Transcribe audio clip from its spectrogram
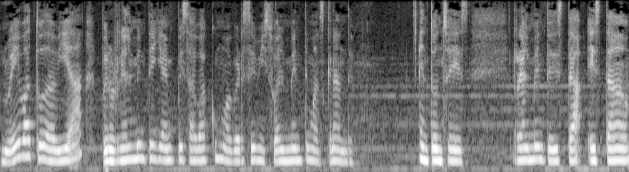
nueva todavía, pero realmente ya empezaba como a verse visualmente más grande. Entonces, realmente esta, esta,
